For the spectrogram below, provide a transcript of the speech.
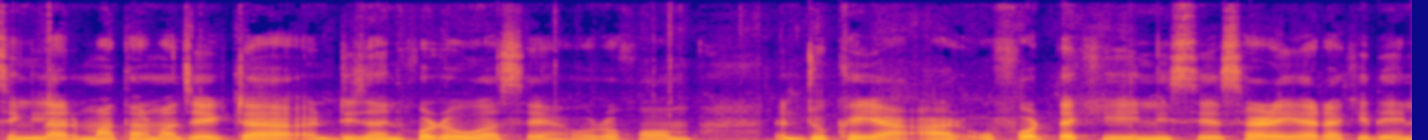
সিংলার মাথার মাঝে একটা ডিজাইন করেও আছে, ওরকম ঢুকাইয়া আর উপর থেকে নিচে সারাইয়া রাখি দিন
